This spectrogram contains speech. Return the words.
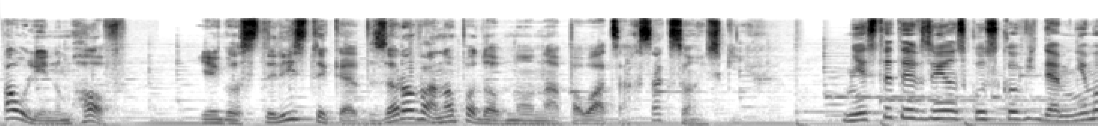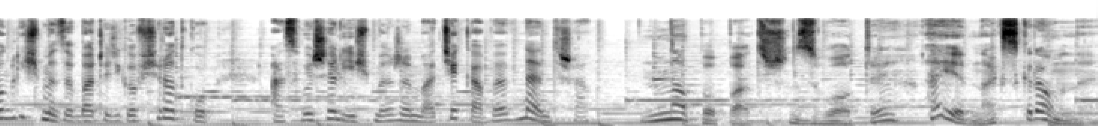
Paulinum Hof. Jego stylistykę wzorowano podobno na pałacach saksońskich. Niestety w związku z COVID-em nie mogliśmy zobaczyć go w środku, a słyszeliśmy, że ma ciekawe wnętrza. No popatrz, złoty, a jednak skromny.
